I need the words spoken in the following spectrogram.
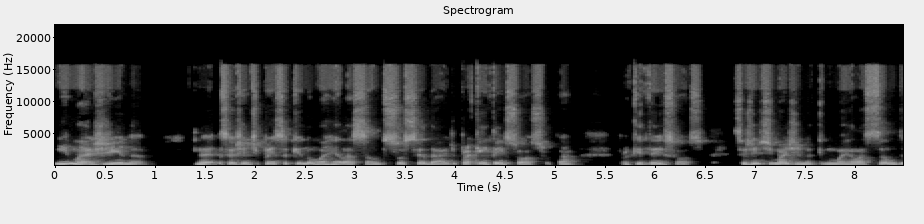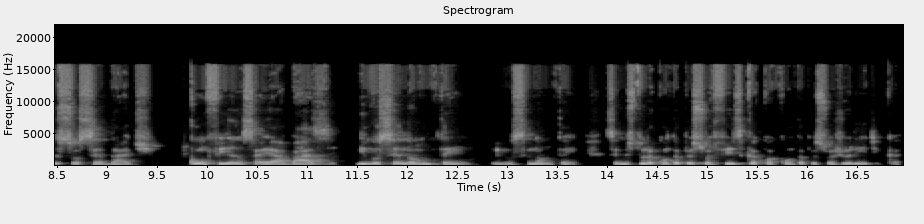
Imagina, né, se a gente pensa que numa relação de sociedade, para quem tem sócio, tá? Para quem tem sócio, se a gente imagina que numa relação de sociedade, confiança é a base, e você não tem, e você não tem, você mistura a conta pessoa física com a conta pessoa jurídica,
